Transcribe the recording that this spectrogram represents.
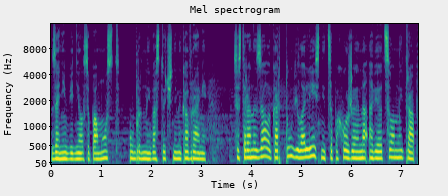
За ним виднелся помост, убранный восточными коврами. Со стороны зала к рту вела лестница, похожая на авиационный трап.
